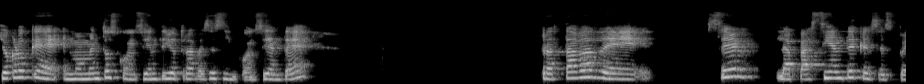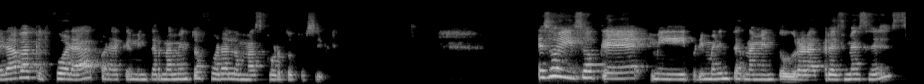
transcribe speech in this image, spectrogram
yo creo que en momentos consciente y otras veces inconsciente, trataba de ser la paciente que se esperaba que fuera para que mi internamiento fuera lo más corto posible. Eso hizo que mi primer internamiento durara tres meses.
